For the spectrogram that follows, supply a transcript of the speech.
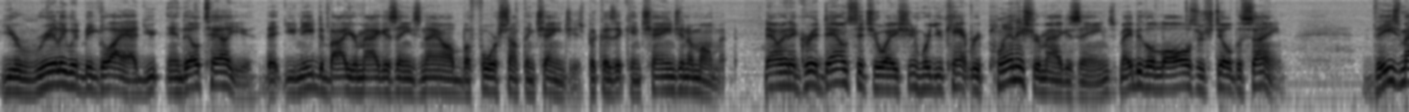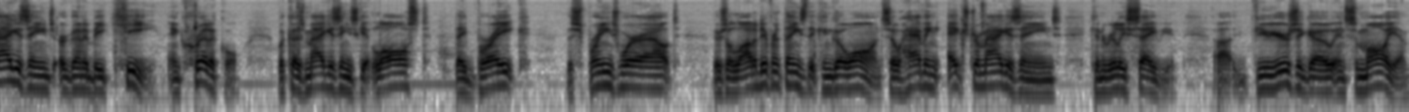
you really would be glad you and they'll tell you that you need to buy your magazines now before something changes because it can change in a moment. Now in a grid down situation where you can't replenish your magazines, maybe the laws are still the same. These magazines are going to be key and critical because magazines get lost, they break, the springs wear out. There's a lot of different things that can go on. So having extra magazines can really save you. Uh, a few years ago in Somalia,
